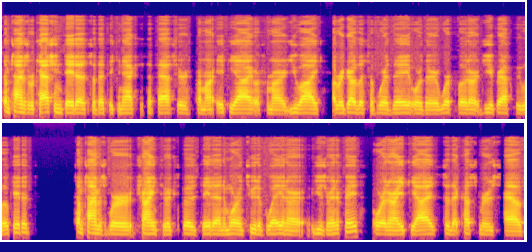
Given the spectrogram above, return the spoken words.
Sometimes we're caching data so that they can access it faster from our API or from our UI, uh, regardless of where they or their workload are geographically located. Sometimes we're trying to expose data in a more intuitive way in our user interface or in our APIs so that customers have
